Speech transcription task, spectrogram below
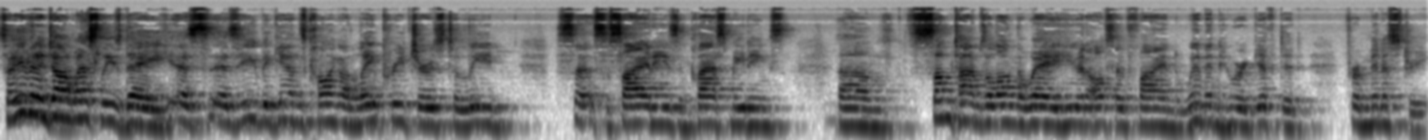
So even in John Wesley's day, as, as he begins calling on lay preachers to lead societies and class meetings, um, sometimes along the way he would also find women who were gifted for ministry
